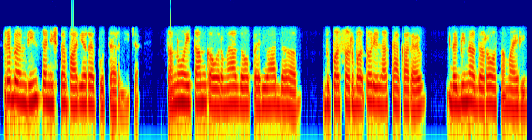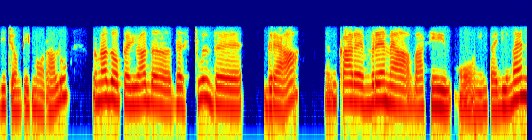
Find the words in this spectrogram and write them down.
trebuie învinse niște bariere puternice. Să nu uităm că urmează o perioadă după sărbătorile astea care de bine de rău o să mai ridice un pic moralul. Urmează o perioadă destul de grea, în care vremea va fi un impediment,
